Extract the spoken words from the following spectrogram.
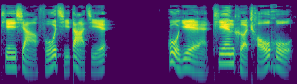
天下服其大节。故曰：天可仇乎？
